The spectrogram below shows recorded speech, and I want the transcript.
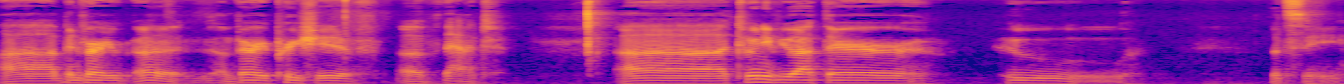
Uh, I've been very, uh, I'm very appreciative of that. Uh, to any of you out there who, let's see,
